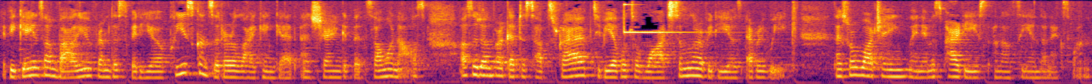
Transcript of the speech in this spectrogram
If you gained some value from this video, please consider liking it and sharing it with someone else. Also, don't forget to subscribe to be able to watch similar videos every week. Thanks for watching. My name is Pardis, and I'll see you in the next one.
